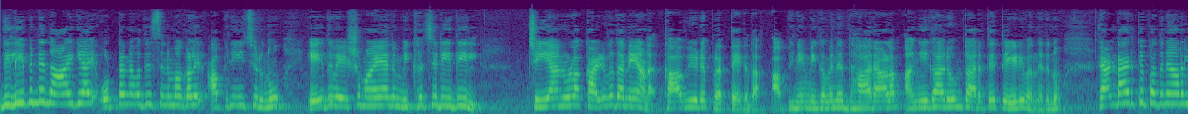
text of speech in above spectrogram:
ദിലീപിന്റെ നായികയായി ഒട്ടനവധി സിനിമകളിൽ അഭിനയിച്ചിരുന്നു. ഏത് വേഷമായാലും മികച്ച രീതിയിൽ ചെയ്യാനുള്ള കഴിവ് തന്നെയാണ് കാവ്യയുടെ പ്രത്യേകത. അഭിനയ മികവിന് ധാരാളം അംഗീകാരവും താരത്തെ തേടി വന്നിരുന്നു. രണ്ടായിരത്തി പതിനാറിൽ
